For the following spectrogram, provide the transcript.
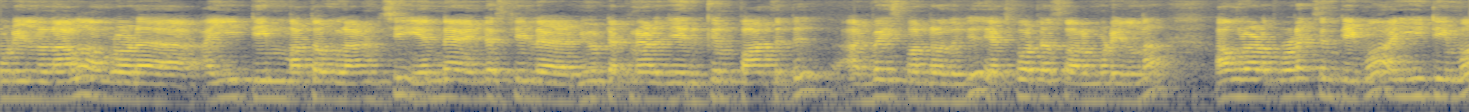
முடியலனாலும் அவங்களோட ஐ டீம் மற்றவங்கள அனுப்பிச்சு என்ன இண்டஸ்ட்ரியில் நியூ டெக்னாலஜி இருக்குன்னு பார்த்துட்டு அட்வைஸ் பண்ணுறதுக்கு எக்ஸ்போர்ட்டர்ஸ் வர முடியலன்னா அவங்களோட ப்ரொடக்ஷன் டீமோ ஐஇ டீமோ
